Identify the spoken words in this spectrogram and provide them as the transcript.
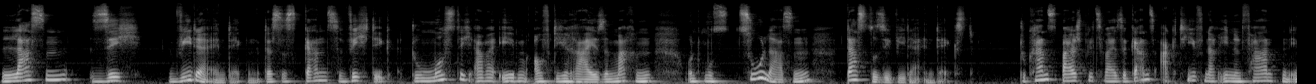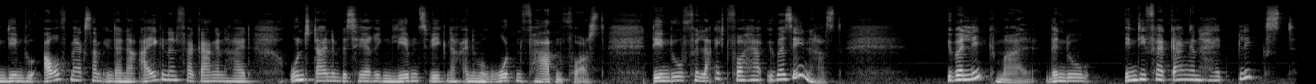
lassen sich wiederentdecken. Das ist ganz wichtig. Du musst dich aber eben auf die Reise machen und musst zulassen, dass du sie wiederentdeckst. Du kannst beispielsweise ganz aktiv nach ihnen fahnden, indem du aufmerksam in deiner eigenen Vergangenheit und deinem bisherigen Lebensweg nach einem roten Faden forschst, den du vielleicht vorher übersehen hast. Überleg mal, wenn du in die Vergangenheit blickst,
